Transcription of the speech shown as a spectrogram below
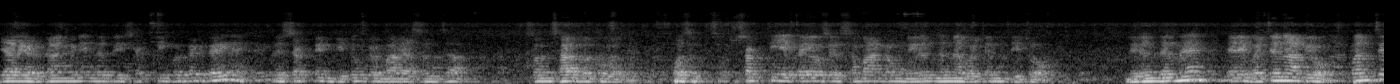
જ્યારે અર્ધાંગની અંદરથી શક્તિ પ્રગટ કરી ને એટલે શક્તિને કીધું કે મારે આ સંસાર સંસાર થતો હતો પછી શક્તિએ કહ્યો છે, સમાગમ નિરંજનના વચન દીધો. નિરંજનને એને વચન આપ્યો. પંચે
